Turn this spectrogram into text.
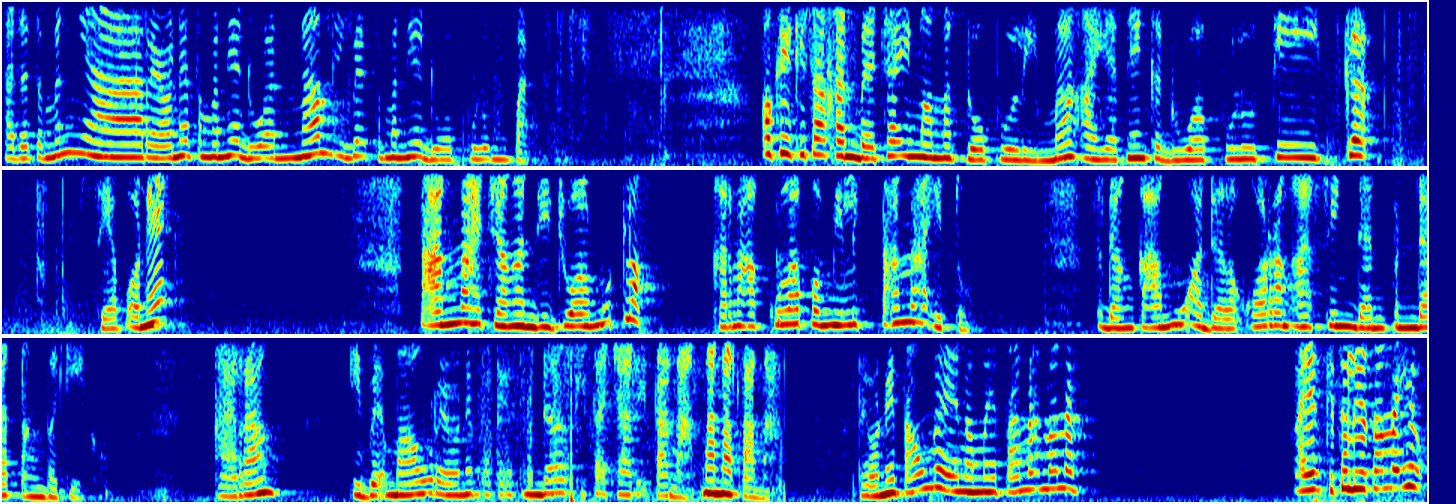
Ada temennya. Reone temennya 26, Ibe temennya 24. Oke, kita akan baca Imamat 25 ayatnya yang ke-23. Siap, One? Tanah jangan dijual mutlak, karena akulah pemilik tanah itu. Sedang kamu adalah orang asing dan pendatang bagiku. Sekarang, Ibe mau Reone pakai sendal, kita cari tanah. Mana tanah? Reone tahu nggak yang namanya tanah mana? Ayo kita lihat tanah yuk.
